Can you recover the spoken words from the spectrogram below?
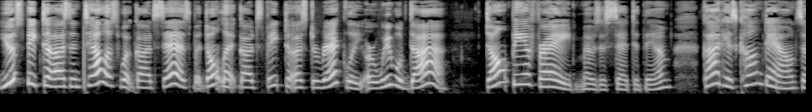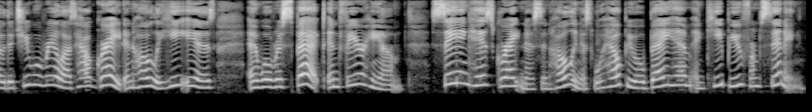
you speak to us and tell us what God says, but don't let God speak to us directly, or we will die. Don't be afraid, Moses said to them. God has come down so that you will realize how great and holy He is and will respect and fear Him. Seeing His greatness and holiness will help you obey Him and keep you from sinning.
